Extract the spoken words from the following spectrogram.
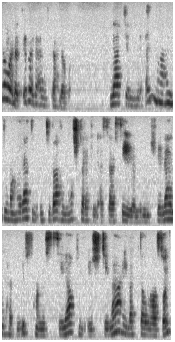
يا ولد ابعد عن الكهرباء. لكن لأن ما عنده مهارات الانتباه المشترك الأساسية اللي من خلالها بيفهم السياق الاجتماعي للتواصل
